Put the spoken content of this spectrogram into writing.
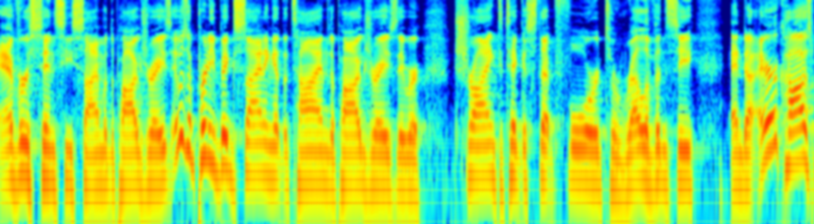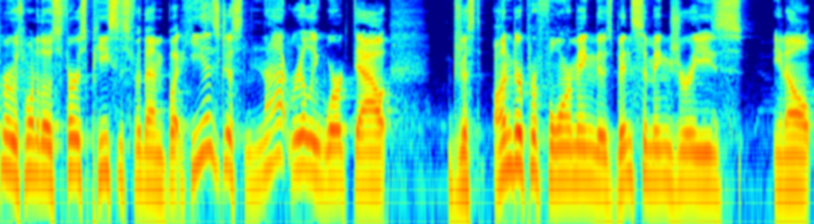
ever since he signed with the Padres. It was a pretty big signing at the time. The Padres they were trying to take a step forward to relevancy, and uh, Eric Hosmer was one of those first pieces for them. But he has just not really worked out. Just underperforming. There's been some injuries. You know,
